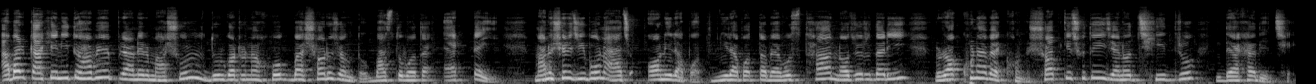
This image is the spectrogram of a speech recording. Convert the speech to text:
আবার কাকে নিতে হবে? প্রাণের মাসুল, দুর্ঘটনা হোক বা ষড়যন্ত্র, বাস্তবতা একটাই। মানুষের জীবন আজ অনিরাপদ। নিরাপত্তা ব্যবস্থা, নজরদারি, রক্ষণাবেক্ষণ সব কিছুতেই যেন ছিদ্র দেখা দিচ্ছে।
